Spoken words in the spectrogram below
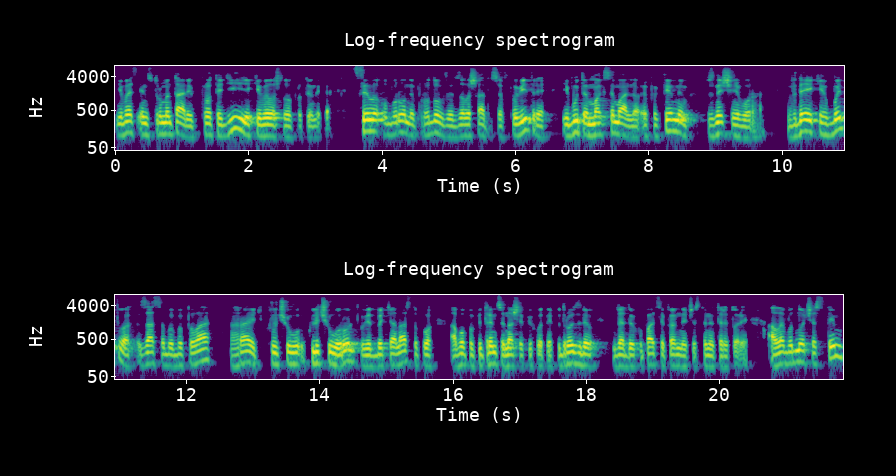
і весь інструментарій протидії, який вилаштував противника, сили оборони продовжують залишатися в повітрі і бути максимально ефективним в знищенні ворога. В деяких битвах засоби БПЛА грають ключову ключову роль по відбиття наступу або по підтримці наших піхотних підрозділів для деокупації певної частини території. Але водночас тим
